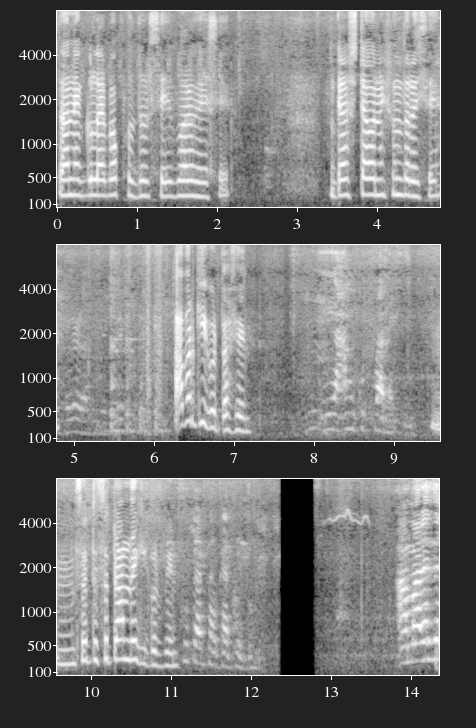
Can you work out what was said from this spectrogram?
তো অনেকগুলা বক ফুল ধরছে বড় হয়েছে। গাছটা অনেক সুন্দর হয়েছে। আবার কি করতেছেন? ছোট ছোট আম দিয়ে কি করবেন? আমার এই যে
